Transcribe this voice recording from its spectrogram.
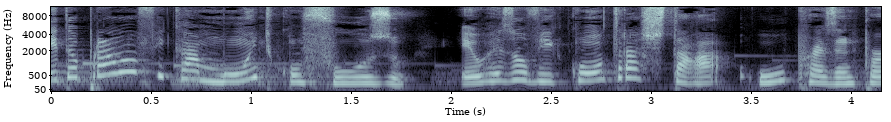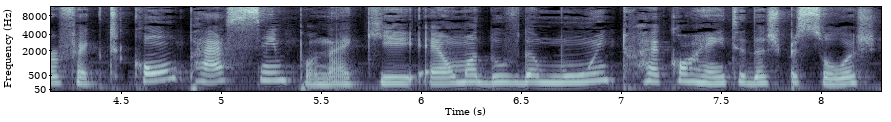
Então, para não ficar muito confuso, eu resolvi contrastar o present perfect com o past simple, né? Que é uma dúvida muito recorrente das pessoas,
